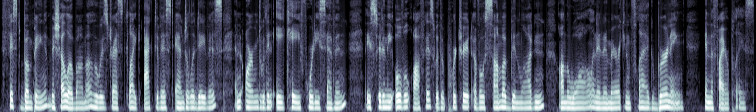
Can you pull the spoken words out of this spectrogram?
fist bumping Michelle Obama, who was dressed like activist Angela Davis and armed with an AK 47. They stood in the Oval Office with a portrait of Osama bin Laden on the wall and an American flag burning in the fireplace.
